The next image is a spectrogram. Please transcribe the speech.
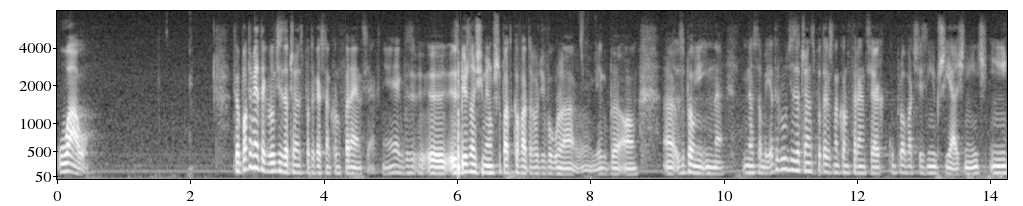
wow. To potem ja tak ludzi zacząłem spotykać na konferencjach, nie? Jakby y, zbieżność imion przypadkowa to chodzi w ogóle y, jakby o e, zupełnie inne, inne osoby. Ja tych ludzi zacząłem spotykać na konferencjach, kumplować się z nimi, przyjaźnić i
